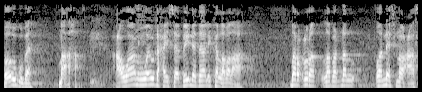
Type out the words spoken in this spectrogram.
oo uguba ma aha. Cawaanun way u dhaxaysaa bayna daalika labada ah. Mar curad laba dhal waa neef noocaas.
